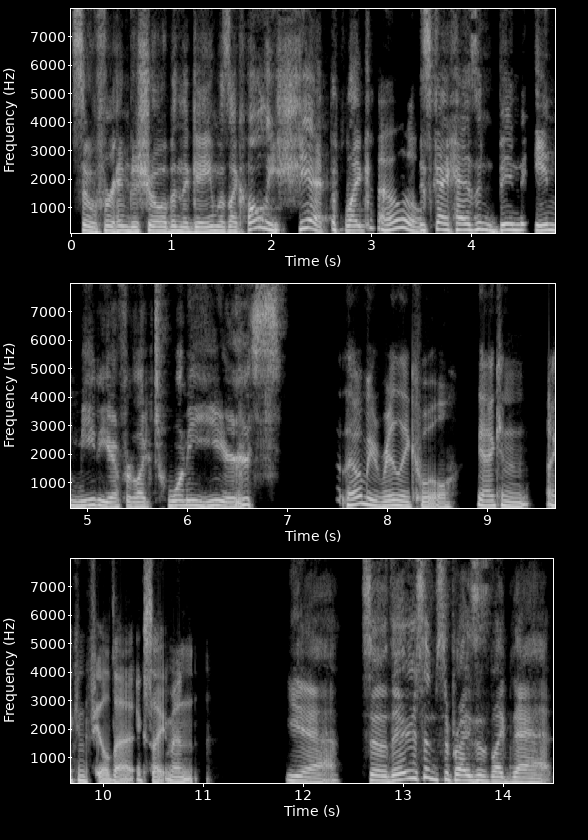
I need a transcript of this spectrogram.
So for him to show up in the game was like, holy shit. Like, oh, this guy hasn't been in media for like 20 years. That would be really cool. Yeah, I can I can feel that excitement. Yeah. So there's some surprises like that.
